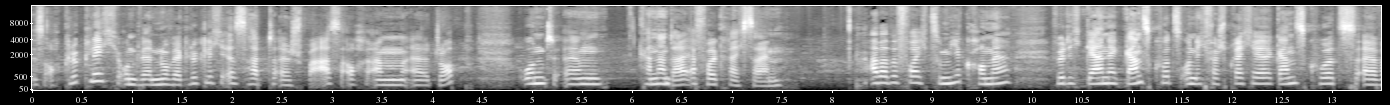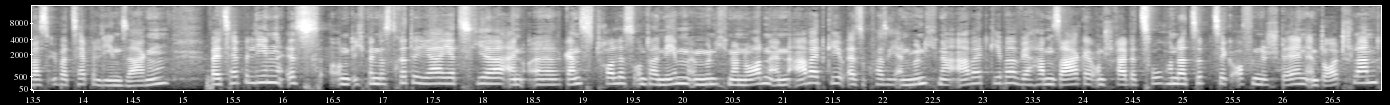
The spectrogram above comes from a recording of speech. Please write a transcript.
ist auch glücklich und wer, nur wer glücklich ist, hat äh, Spaß auch am äh, Job und ähm, kann dann da erfolgreich sein. Aber bevor ich zu mir komme, würde ich gerne ganz kurz und ich verspreche ganz kurz äh, was über Zeppelin sagen, weil Zeppelin ist und ich bin das dritte Jahr jetzt hier ein äh, ganz tolles Unternehmen im Münchner Norden, ein Arbeitgeber, also quasi ein Münchner Arbeitgeber. Wir haben sage und schreibe 270 offene Stellen in Deutschland,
